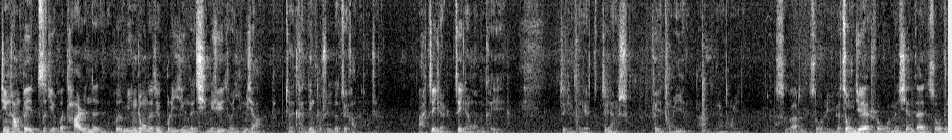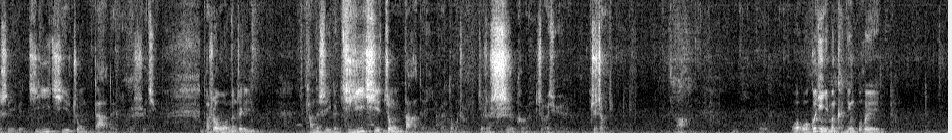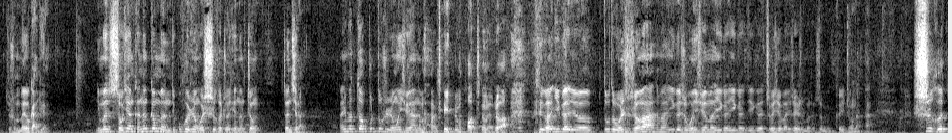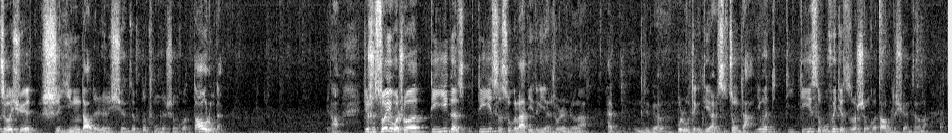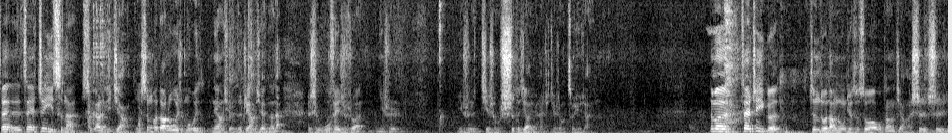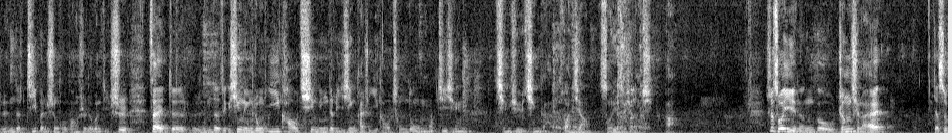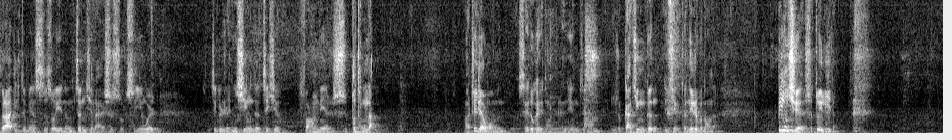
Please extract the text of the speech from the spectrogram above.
经常被自己或他人的或者民众的这个不理性的情绪所影响，这肯定不是一个最好的统治，啊，这点这点我们可以，这点可以这点是可以同意的啊，肯定同意的。苏格拉底做了一个总结，说我们现在做的是一个极其重大的一个事情。他说我们这里谈的是一个极其重大的一个斗争，就是诗和哲学之争。我我估计你们肯定不会，就是没有感觉。你们首先可能根本就不会认为诗和哲学能争争起来。哎，你们都不都是人文学院的嘛？这有什么好争的，是吧？这个一个就都是文史哲嘛，是吧？一个是文学嘛，一个一个一个哲学嘛，这什么什么可以争的？哎，诗和哲学是引导的人选择不同的生活道路的。啊，就是所以我说，第一个第一次苏格拉底这个严肃认真啊，还这个不如这个第二次重大，因为第第一次无非就是说生活道路的选择嘛。在在这一次呢，苏格拉底讲，你生活道路为什么会那样选择这样选择呢？是无非是说你是。你是接受诗的教育还是接受哲学教育？那么在这个争夺当中，就是说我刚刚讲了，是是人的基本生活方式的问题，是在的人的这个心灵中依靠清明的理性，还是依靠冲动、激情、情绪、情感、幻象，所有这些东西啊。之所以能够争起来，在苏格拉底这边之所以能争起来，是是是因为这个人性的这些方面是不同的。啊，这点我们谁都可以同意，人性这方就是感性跟理性肯定是不同的，并且是对立的，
